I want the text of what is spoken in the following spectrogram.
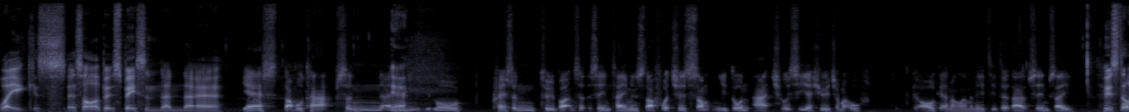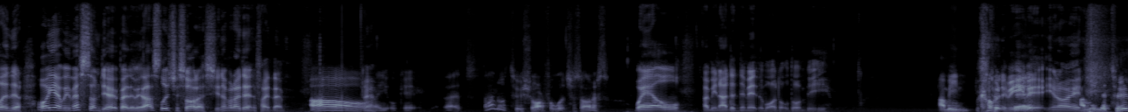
like it's it's all about spacing and uh, Yes, double taps and and Yeah. you know pressing two buttons at the same time and stuff, which is something you don't actually see a huge amount of. All getting eliminated at that same side. who's still in there. Oh yeah, we missed somebody out by the way. That's Luchasaurus. You never identified them. Oh Yeah. right, okay. That's that not too short for Luchasaurus. Well, I mean, I didn't make the model. Don't be I mean, coming to me, uh, mate. You know what I mean? I mean, the two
